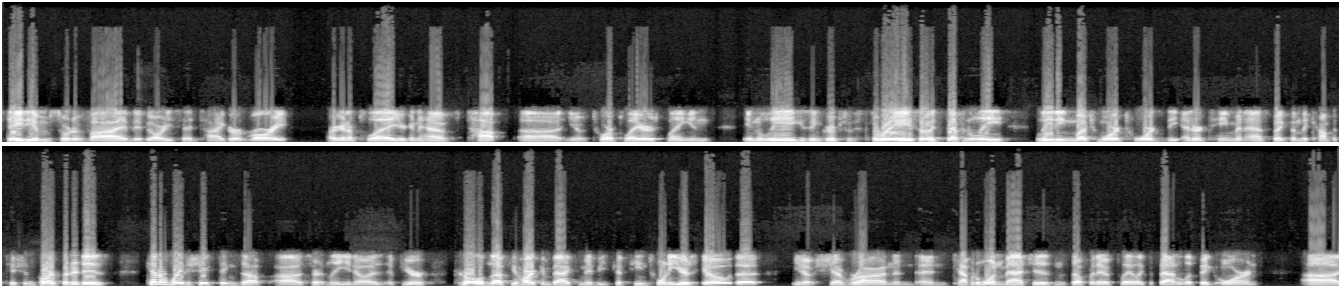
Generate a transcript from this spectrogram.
stadium sort of vibe. They've already said Tiger and Rory are going to play. You're going to have top, uh, you know, tour players playing in in leagues in groups of three. So it's definitely leaning much more towards the entertainment aspect than the competition part. But it is kind of a way to shake things up. Uh, certainly, you know, if you're, you're old enough, you harken back to maybe 15, 20 years ago, the you know Chevron and, and Capital One matches and stuff where they would play like the Battle of Bighorn uh,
